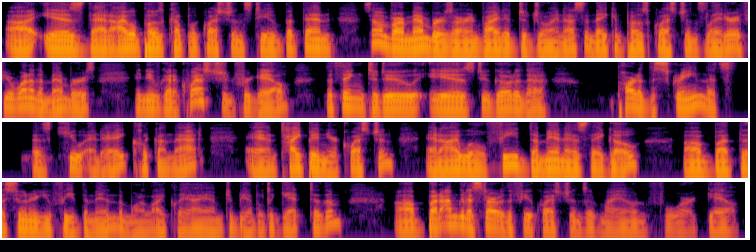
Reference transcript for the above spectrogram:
uh, is that I will pose a couple of questions to you, but then some of our members are invited to join us and they can pose questions later. If you're one of the members and you've got a question for Gayle, the thing to do is to go to the part of the screen that says Q&A, click on that and type in your question and I will feed them in as they go. Uh, but the sooner you feed them in, the more likely I am to be able to get to them. Uh, but I'm going to start with a few questions of my own for Gayle.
